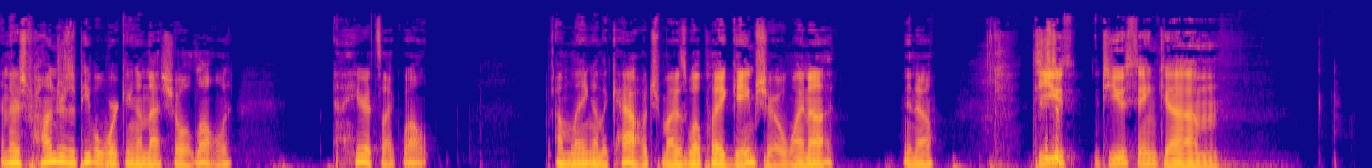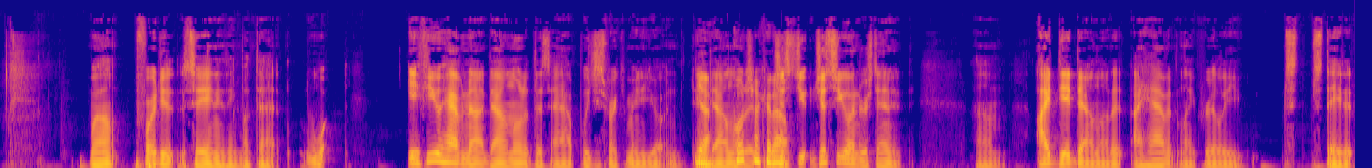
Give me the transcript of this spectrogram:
and there's hundreds of people working on that show alone. And here it's like, well, I'm laying on the couch. Might as well play a game show. Why not? You know? Do Just you do you think? um Well, before I do say anything about that, what if you have not downloaded this app? We just recommend you go and, and Yeah, download go check it out. Just you, just so you understand it. Um, I did download it. I haven't like really stayed it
